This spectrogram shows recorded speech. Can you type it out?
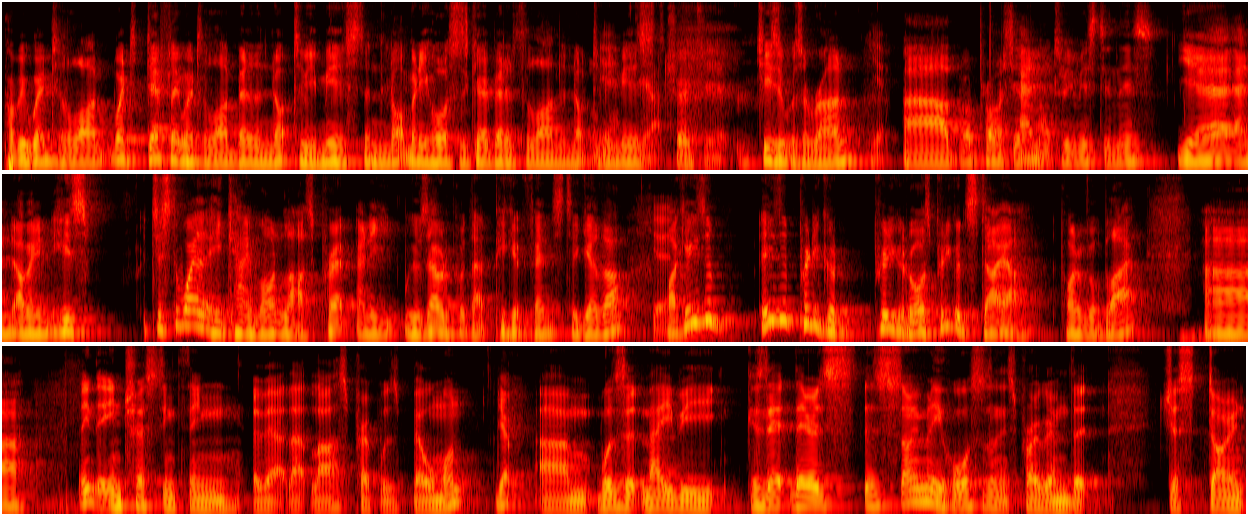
probably went to the line. Went definitely went to the line better than not to be missed. And not many horses go better to the line than not to Yeah, be missed. Yeah, True. Geez, it was a run. Yep. Uh, What price And- not to be missed in this? yeah, and I mean his just the way that he came on last prep, and he, he was able to put that picket fence together. Yeah. Like he's a he's a pretty good pretty good horse, pretty good stayer. Bonneville Black. Uh, I think the interesting thing about that last prep was Belmont. yep. Um, was it maybe because there, there's there's so many horses on this program that just don't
